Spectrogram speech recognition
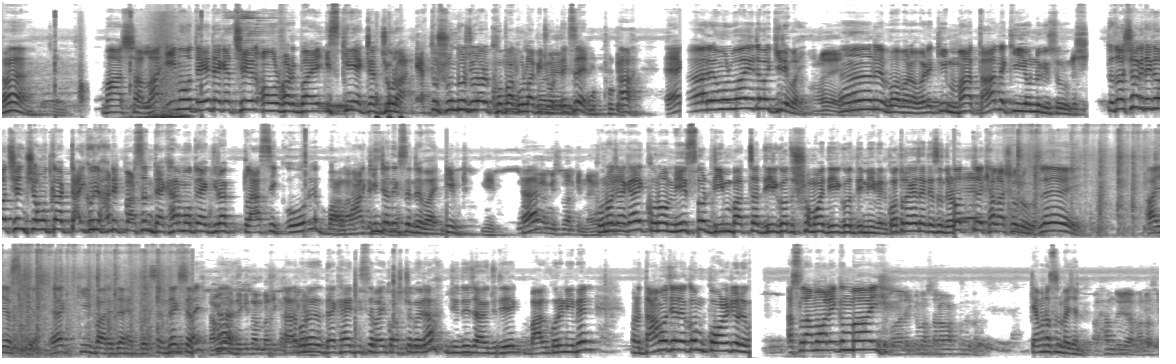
হ্যাঁ। মাশাল্লাহ এই মুহূর্তে দেখাচ্ছেন অমর ফারুক ভাই স্ক্রিনে একটা জোড়া এত সুন্দর জোড়ার খোপা গোলাপি ঠোঁট দেখছেন? ফুটফুটে। আহ, আরে অমর ভাই এটা আবার কি রে ভাই। আরে বাবা রে এটা কি মাথা নাকি অন্য কিছু? তো দর্শক দেখতে পাচ্ছেন চমৎকার টাইকরি হান্ড্রেড পার্সেন্ট দেখার মতো এক জোড়া ক্লাসিক ওরে বাবা মার্কিনটা দেখছেন রে ভাই? গিফট। হ্যাঁ? কোনো জায়গায়। কোন কোনো মিস ও ডিম বাচ্চা দীর্ঘ সময় দীর্ঘ দিন নিবেন। কত টাকা চাইতেছেন? রত্রে খেলা শুরু। লে একবারে দেখেন দেখছেন দেখছেন? হ্যাঁ। তারপরে দেখাই দিচ্ছে ভাই কষ্ট কইরা। যদি যদি বাল করে নিবেন মানে দামও যেরকম কোয়ালিটি ওরকম। আসসালামু আলাইকুম ভাই। ওয়ালাইকুম আসসালাম। কেমন আছেন ভাইজান? আলহামদুলিল্লাহ ভালো আছি?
